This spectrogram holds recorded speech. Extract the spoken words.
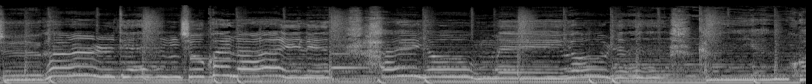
十二点就快来临，还有没有人看烟花？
